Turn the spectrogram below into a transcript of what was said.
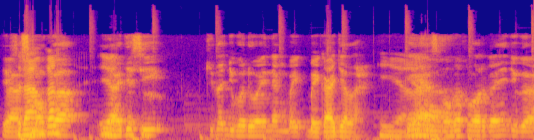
Ya Sedangkan, semoga ya- aja sih kita juga doain yang baik-baik aja lah. Iya. Ya, semoga keluarganya juga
